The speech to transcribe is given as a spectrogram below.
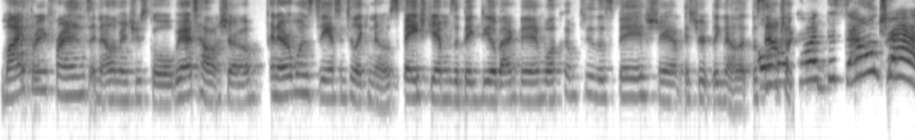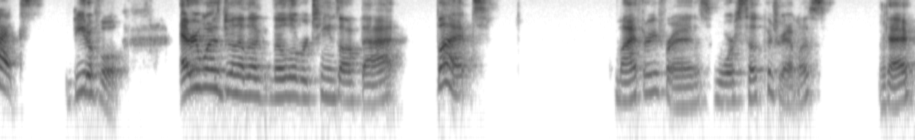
my three friends in elementary school we had a talent show and everyone's dancing to like no, space jam was a big deal back then welcome to the space jam it's your you know like the oh my god, the soundtracks. beautiful. Everyone's doing their, their little routines off that. But my three friends wore silk pajamas. Okay.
